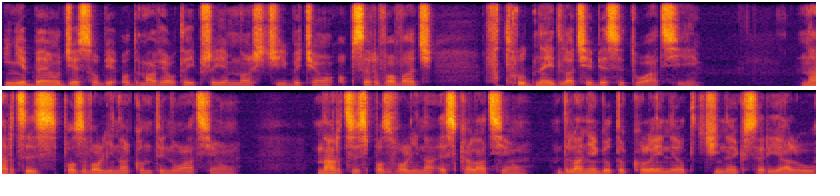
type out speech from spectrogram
i nie będzie sobie odmawiał tej przyjemności, by cię obserwować w trudnej dla ciebie sytuacji. Narcyz pozwoli na kontynuację. Narcyz pozwoli na eskalację. Dla niego to kolejny odcinek serialu,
